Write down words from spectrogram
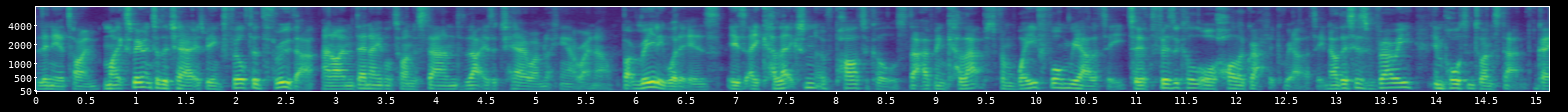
linear time. My experience of the chair is being filtered through that and I'm then able to understand that is a chair I'm looking at right now. But really what it is is a collection of particles that have been collapsed from waveform reality to physical or holographic reality. Now this is very important to understand, okay?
